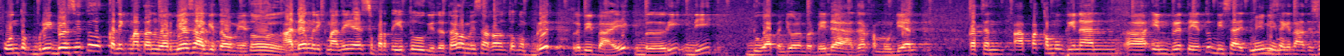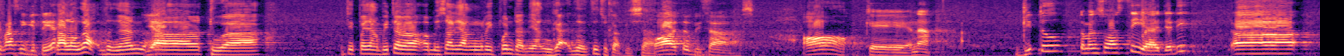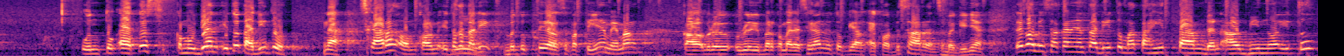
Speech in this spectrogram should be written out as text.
untuk breeders itu kenikmatan luar biasa gitu om ya. Betul. Ada yang menikmatinya seperti itu gitu. Tapi kalau misalkan untuk ngebreed lebih baik beli di dua penjual yang berbeda agar kemudian kecen, apa kemungkinan uh, inbreed itu bisa Minim. bisa kita antisipasi gitu ya. Kalau enggak dengan Ya. eh, dua tipe yang beda, eh, misal yang ribbon dan yang enggak itu, itu juga bisa. Oh itu bisa. Oh, Oke, nah gitu teman swasti ya. Jadi eh, untuk eh terus kemudian itu tadi tuh. Nah sekarang om kalau itu kan tadi bentuk tail sepertinya memang kalau boleh merekomendasikan untuk yang ekor besar dan sebagainya. Tapi kalau misalkan yang tadi itu mata hitam dan albino itu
